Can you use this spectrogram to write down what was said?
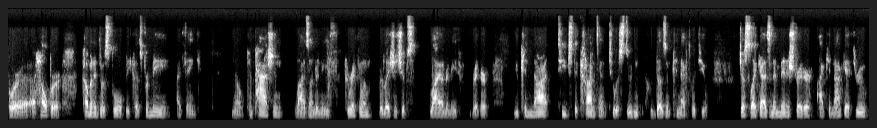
or a, a helper coming into a school because for me i think you know compassion lies underneath curriculum relationships lie underneath rigor. You cannot teach the content to a student who doesn't connect with you. Just like as an administrator i cannot get through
